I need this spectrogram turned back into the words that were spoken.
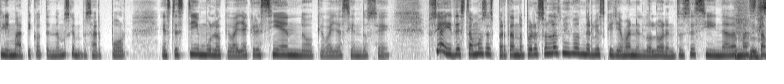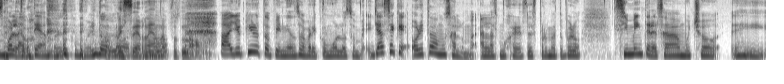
climático, tenemos que empezar por este estímulo que vaya creciendo, que vaya haciéndose. Pues sí, ahí estamos despertando, pero son los mismos nervios que llevan el dolor. Entonces, si nada más están volanteando, es como el dolor. ¿no? pues no. Ah, yo quiero tu opinión sobre cómo los hombres. Ya sé que ahorita vamos a, a las mujeres, les prometo, pero sí me interesaba mucho eh,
